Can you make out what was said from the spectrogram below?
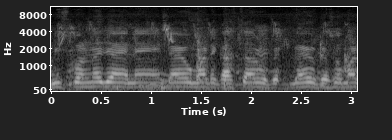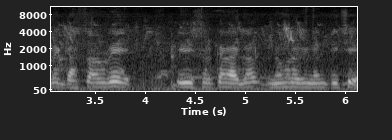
નિષ્ફળ ન જાય અને ગાયો માટે ઘાસચારો, ગાયો ભેંસો માટે ઘાસચારો રહે એવી સરકાર આગળ નમ્ર વિનંતી છે.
